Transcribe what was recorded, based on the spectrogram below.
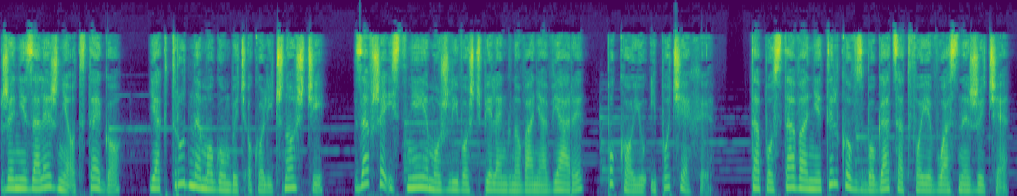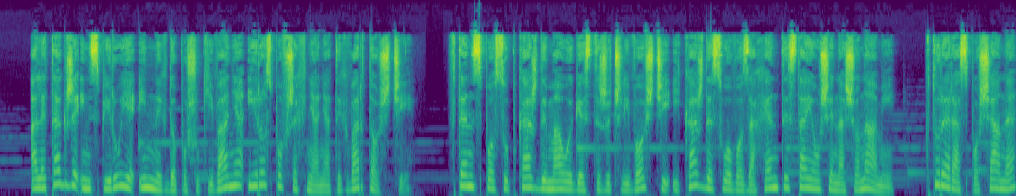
że niezależnie od tego, jak trudne mogą być okoliczności, zawsze istnieje możliwość pielęgnowania wiary, pokoju i pociechy. Ta postawa nie tylko wzbogaca Twoje własne życie, ale także inspiruje innych do poszukiwania i rozpowszechniania tych wartości. W ten sposób każdy mały gest życzliwości i każde słowo zachęty stają się nasionami, które raz posiane,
